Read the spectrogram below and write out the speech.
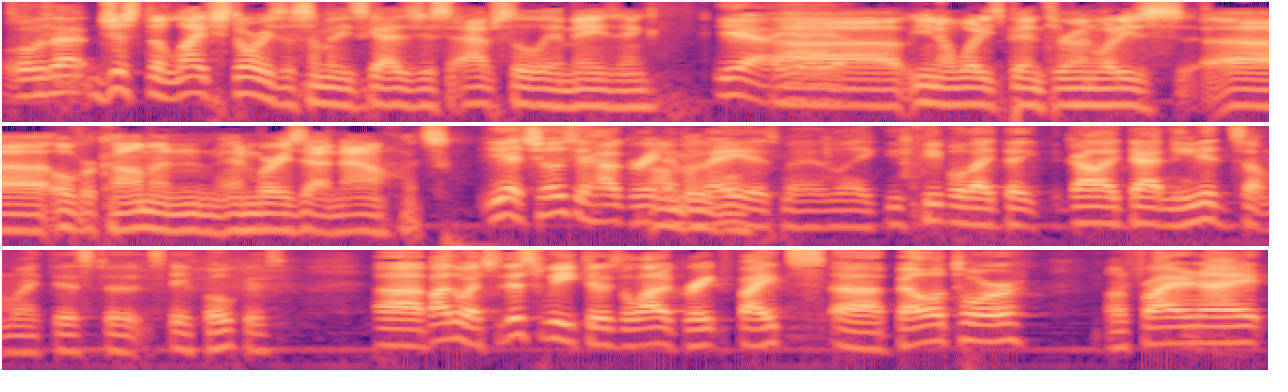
what was that? Just the life stories of some of these guys is just absolutely amazing. Yeah, yeah, yeah. Uh, you know what he's been through and what he's uh, overcome and, and where he's at now. It's Yeah, it shows you how great MMA is, man. Like these people, like they, a guy like that needed something like this to stay focused. Uh, by the way, so this week there's a lot of great fights. Uh, Bellator on Friday night,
